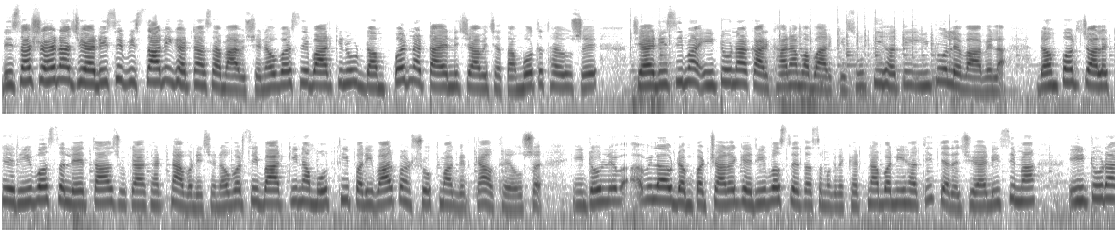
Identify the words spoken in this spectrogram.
ડીસા શહેરના જીઆઈડીસી વિસ્તારની ઘટના સામે આવી છે. નવ વર્ષની બાળકીનું ડમ્પરના ટાયર નીચે આવી જતાં મોત થયું છે. જીઆઈડીસીમાં ઈંટોના કારખાનામાં બાળકી સૂતી હતી. ઈંટો લેવા આવેલા ડમ્પર ચાલકે રિવર્સ લેતા જો કે આ ઘટના બની છે. નવ વર્ષની બાળકીના મોતથી પરિવાર પણ શોકમાં ગરકાવ થયો છે. ઈંટો આવેલા ડમ્પર ચાલકે રિવર્સ લેતા સમગ્ર ઘટના બની હતી. ત્યારે જીઆઈડીસીમાં ઈંટોના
